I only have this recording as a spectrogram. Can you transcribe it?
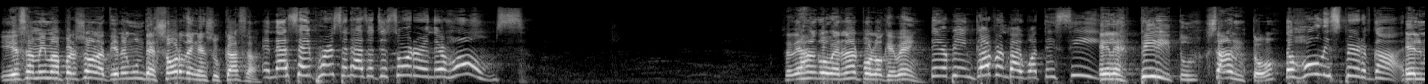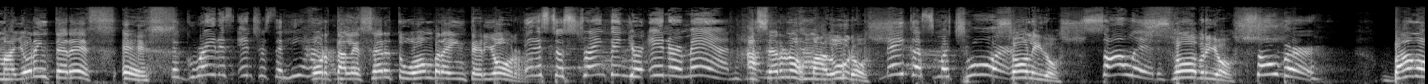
Y esa misma persona tienen un desorden en sus casas. And that same person has a disorder in their homes. Se dejan gobernar por lo que ven. Being governed by what they see. El Espíritu Santo, The Holy Spirit of God. el mayor interés es The greatest interest that He has. fortalecer tu hombre interior, It is to strengthen your inner man. hacernos maduros, Make us mature, sólidos, solid, sobrios. sober. Vamos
